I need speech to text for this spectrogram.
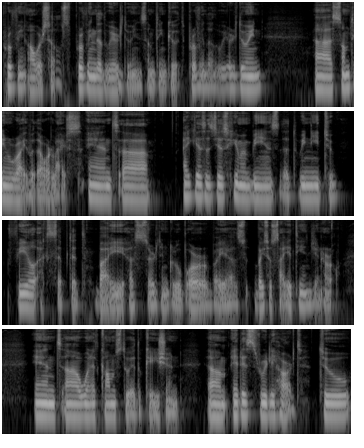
proving ourselves, proving that we are doing something good, proving that we are doing uh, something right with our lives. And uh, I guess it's just human beings that we need to feel accepted by a certain group or by a, by society in general. And uh, when it comes to education, um, it is really hard to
